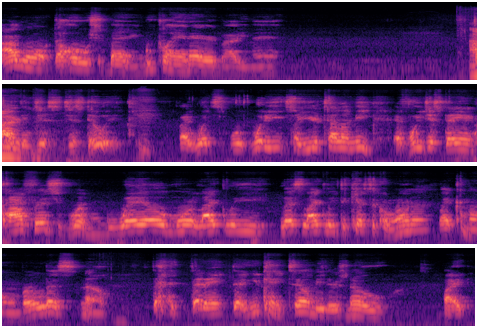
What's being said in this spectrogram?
I want the whole shebang. We playing everybody, man. I, then just just do it. Like what's what, what are you? So you're telling me if we just stay in conference, we're well more likely, less likely to catch the corona? Like, come on, bro. That's no. That that ain't that. You can't tell me there's no like.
